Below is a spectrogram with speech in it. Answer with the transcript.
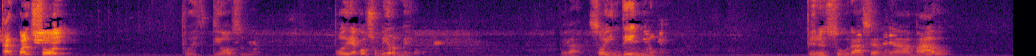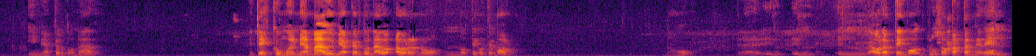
tal cual soy, pues Dios podía consumirme. Soy indigno. Pero en su gracia me ha amado y me ha perdonado. Entonces, como Él me ha amado y me ha perdonado, ahora no, no tengo temor. No. ahora temo incluso apartarme de Él.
